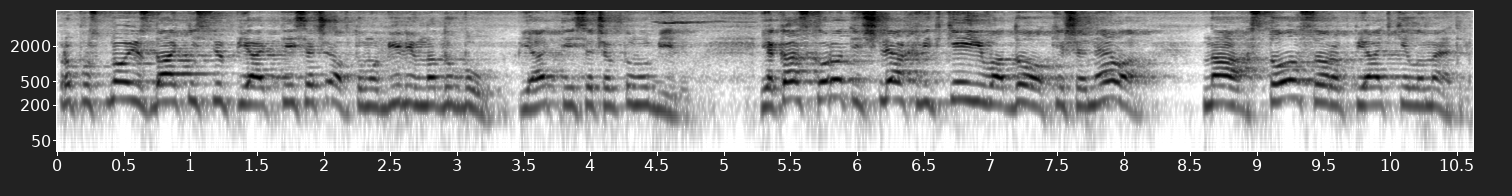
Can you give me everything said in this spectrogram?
пропускною здатністю 5 тисяч автомобілів на добу. 5 тисяч автомобілів, яка скоротить шлях від Києва до Кишинева на 145 кілометрів.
